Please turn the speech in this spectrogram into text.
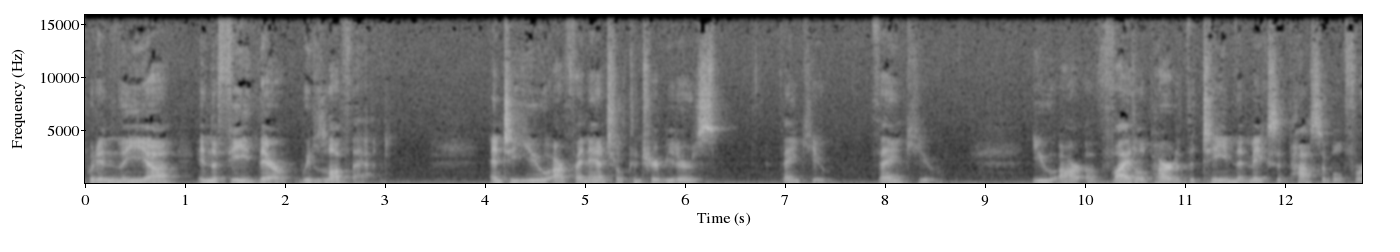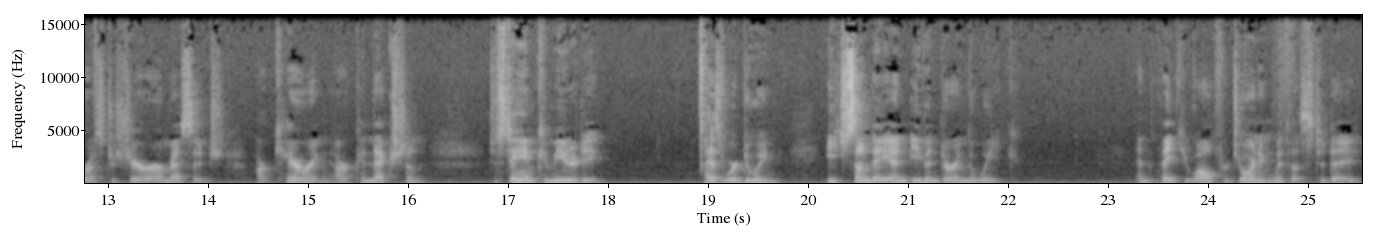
put in, the, uh, in the feed there, we love that. And to you, our financial contributors, thank you. Thank you. You are a vital part of the team that makes it possible for us to share our message, our caring, our connection, to stay in community as we're doing each Sunday and even during the week. And thank you all for joining with us today.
